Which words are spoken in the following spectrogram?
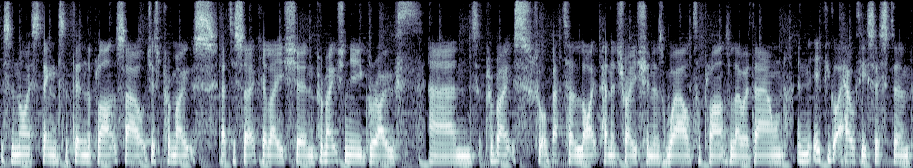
it's a nice thing to thin the plants out, just promotes better circulation, promotes new growth and promotes sort of better light penetration as well to plants lower down. And if you've got a healthy system,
